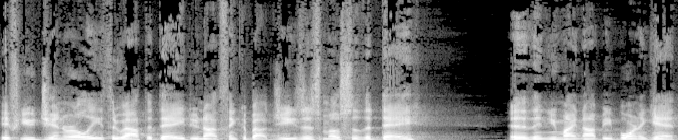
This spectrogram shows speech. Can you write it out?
if you generally, throughout the day, do not think about Jesus most of the day, eh, then you might not be born again.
